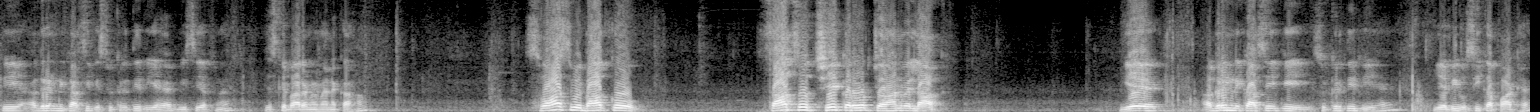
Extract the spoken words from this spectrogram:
की अग्रिम निकासी की स्वीकृति दी है बीसीएफ ने, जिसके बारे में मैंने कहा। स्वास्थ्य विभाग को 706 करोड़ चौरानवे लाख, ये अग्रिम निकासी की स्वीकृति दी है यह भी उसी का पाठ है।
